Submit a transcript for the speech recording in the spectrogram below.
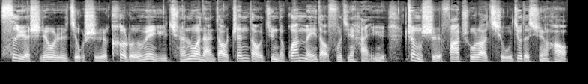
四月十六日九时。客轮位于全罗南道真岛郡的关美岛附近海域，正式发出了求救的讯号。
